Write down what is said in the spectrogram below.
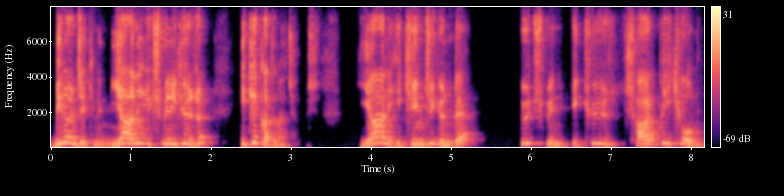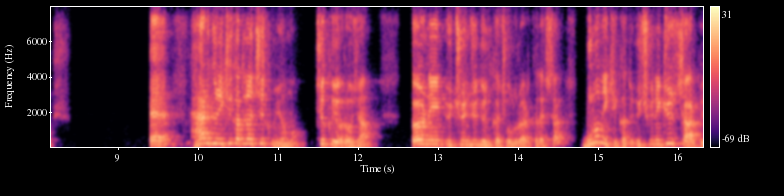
bir öncekinin yani 3200'ün iki katına çıkmış. Yani ikinci günde 3200 çarpı 2 olmuş. E her gün iki katına çıkmıyor mu? Çıkıyor hocam. Örneğin üçüncü gün kaç olur arkadaşlar? Bunun iki katı. 3200 çarpı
